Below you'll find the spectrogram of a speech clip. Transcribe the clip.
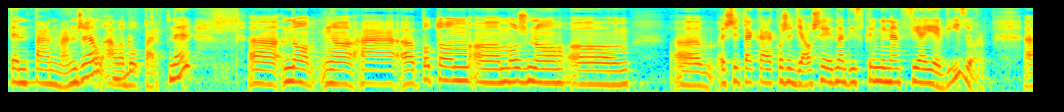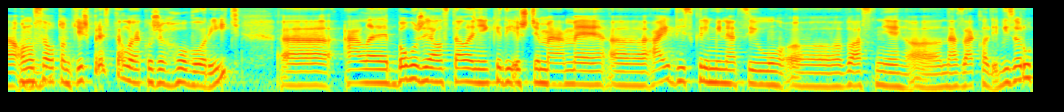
ten pán manžel alebo mm-hmm. partner. No a potom možno Ehm, ešte taká akože ďalšia jedna diskriminácia je výzor. Ehm, ono sa o tom tiež prestalo akože hovoriť, ehm, ale bohužiaľ stále niekedy ešte máme aj diskrimináciu vlastne na základe výzoru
